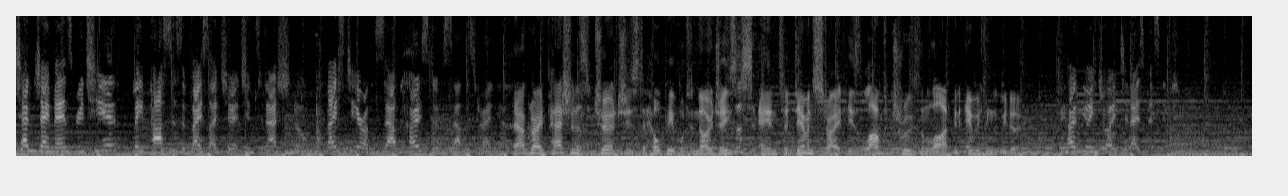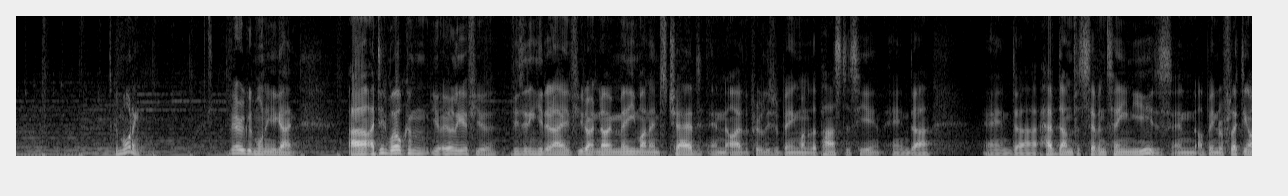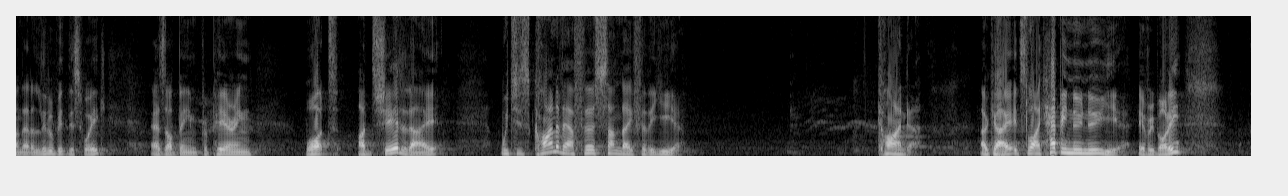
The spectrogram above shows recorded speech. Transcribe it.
Chad and Jay Mansbridge here, lead pastors of Bayside Church International, based here on the south coast of South Australia. Our great passion as a church is to help people to know Jesus and to demonstrate his love, truth, and life in everything that we do. We hope you enjoyed today's message. Good morning. Very good morning again. Uh, I did welcome you earlier if you're visiting here today. If you don't know me, my name's Chad, and I have the privilege of being one of the pastors here. And uh, and uh, have done for 17 years. And I've been reflecting on that a little bit this week as I've been preparing what I'd share today, which is kind of our first Sunday for the year. Kinda. Okay, it's like Happy New New Year, everybody.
